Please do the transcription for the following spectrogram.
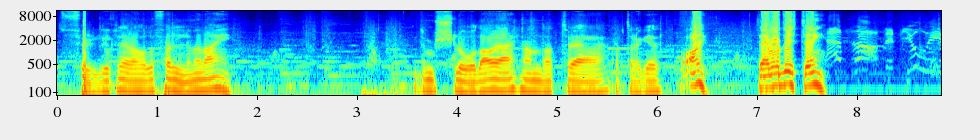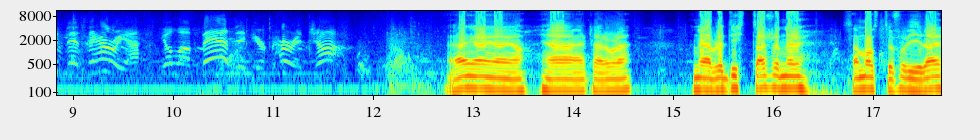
Selvfølgelig klarer jeg å holde følge med deg. Du må slå deg og jeg, men da tror jeg oppdraget... Oi! Det var dytting! Ja, ja, ja, ja. Jeg er klar over det. Men jeg ble dyttet, skjønner du. Så jeg måtte forbi der.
